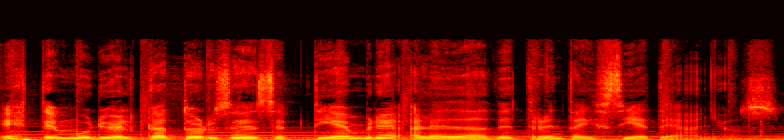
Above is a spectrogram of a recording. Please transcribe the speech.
Este murió el 14 de septiembre a la edad de 37 años.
